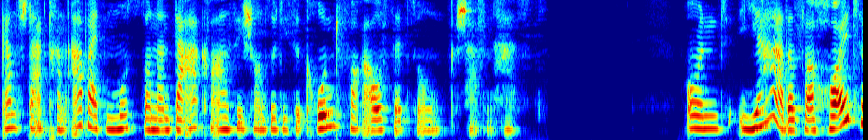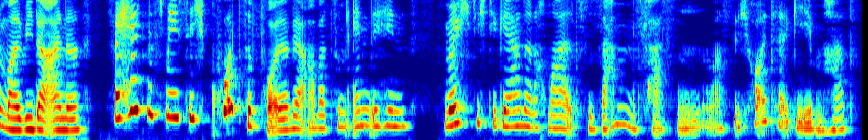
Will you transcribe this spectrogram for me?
ganz stark dran arbeiten musst, sondern da quasi schon so diese Grundvoraussetzungen geschaffen hast. Und ja, das war heute mal wieder eine verhältnismäßig kurze Folge, aber zum Ende hin möchte ich dir gerne nochmal zusammenfassen, was sich heute ergeben hat.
